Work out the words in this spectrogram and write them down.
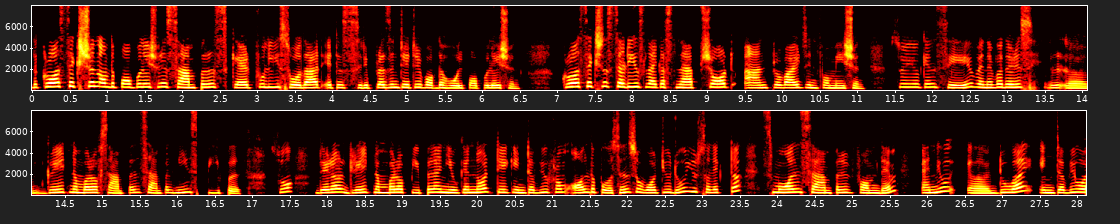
the cross section of the population is sampled carefully so that it is representative of the whole population. Cross section studies like a snapshot and provides information. So you can say whenever there is uh, great number of samples, sample means people. So there are great number of people and you cannot take interview from all the persons. So what you do, you select a small sample from them and you uh, do a interview or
